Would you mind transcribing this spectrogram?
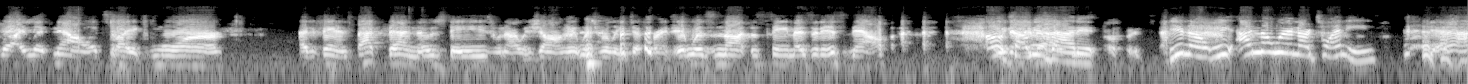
where I live now, it's like more advanced. Back then, those days when I was young, it was really different. it was not the same as it is now. Oh, tell me about it. You know, we I know we're in our twenties. Yeah.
